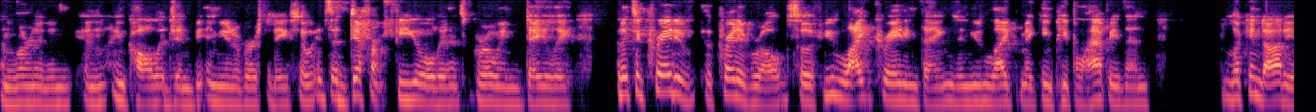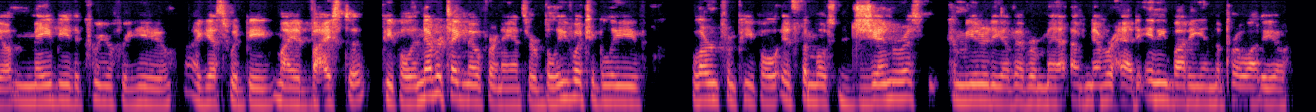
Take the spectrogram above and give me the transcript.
and learn it in, in, in college and in university. So it's a different field and it's growing daily but it's a creative a creative role so if you like creating things and you like making people happy then look into audio. May be the career for you i guess would be my advice to people. And never take no for an answer. Believe what you believe. Learn from people. It's the most generous community i've ever met. I've never had anybody in the pro audio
